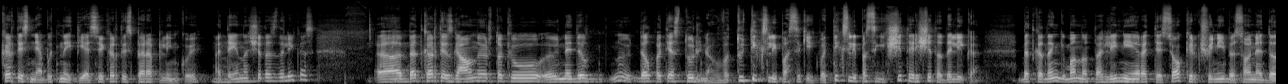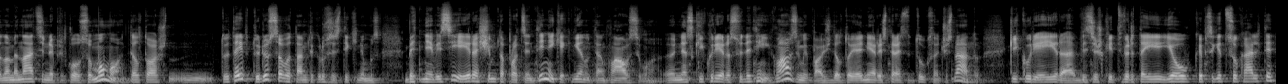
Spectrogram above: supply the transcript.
kartais nebūtinai tiesiai, kartais per aplinkui mhm. ateina šitas dalykas. Bet kartais gaunu ir tokių, e, ne dėl, nu, dėl paties turinio. Va, tu tiksliai pasakyk, va, tiksliai pasakyk šitą ir šitą dalyką. Bet kadangi mano ta linija yra tiesiog krikščionybės, o ne denominacinio priklausomumo, dėl to aš, tu taip, turiu savo tam tikrus įstikinimus, bet ne visi jie yra šimtaprocentiniai kiekvienu ten klausimu. Nes kai kurie yra sudėtingi klausimai, pavyzdžiui, dėl to jie nėra išspręsti tūkstančius metų. Kai kurie yra visiškai tvirtai jau, kaip sakyt, sukalti,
